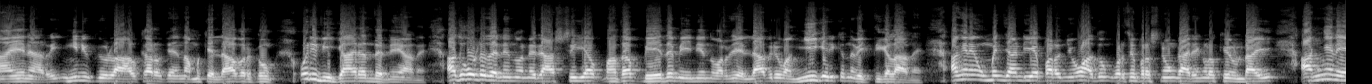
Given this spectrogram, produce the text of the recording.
Nayanar ഇങ്ങനെയൊക്കെയുള്ള ആൾക്കാരൊക്കെ നമുക്ക് എല്ലാവർക്കും ഒരു വികാരം തന്നെയാണ്. അതുകൊണ്ട് തന്നെ എന്ന് പറഞ്ഞാൽ രാഷ്ട്രീയ മത ഭേദമേന്യ എന്ന് പറഞ്ഞാൽ എല്ലാവരും അംഗീകരിക്കുന്ന വ്യക്തികളാണ്. അങ്ങനെ ഉമ്മൻചാണ്ടിയെ പറഞ്ഞു അതും കുറച്ച് പ്രശ്നവും കാര്യങ്ങളൊക്കെ ഉണ്ടായി. അങ്ങനെ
